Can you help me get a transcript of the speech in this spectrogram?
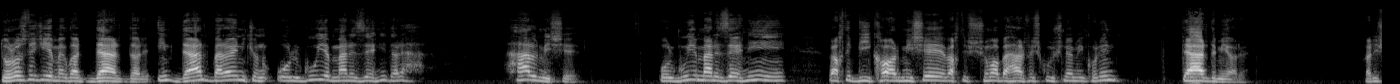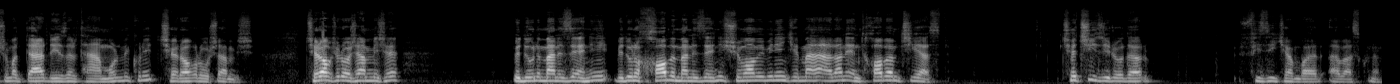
درسته که یه مقدار درد داره. این درد برای اینکه اون الگوی من ذهنی داره حل میشه. الگوی من ذهنی وقتی بیکار میشه وقتی شما به حرفش گوش نمی‌کنین درد میاره. ولی شما درد یه ذره تحمل می‌کنید چراغ روشن میشه. چراغ روشن میشه؟ بدون من ذهنی بدون خواب من ذهنی شما می‌بینید که من الان انتخابم چی هست. چه چیزی رو در فیزیکم باید عوض کنم؟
